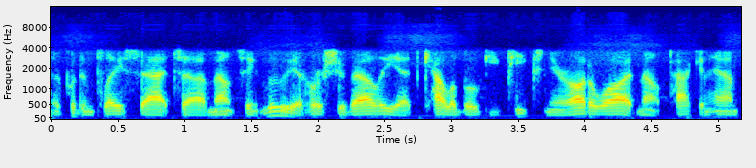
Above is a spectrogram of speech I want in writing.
uh, put in place at uh, Mount St. Louis, at Horseshoe Valley, at Calabogie Peaks near Ottawa, at Mount Pakenham,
